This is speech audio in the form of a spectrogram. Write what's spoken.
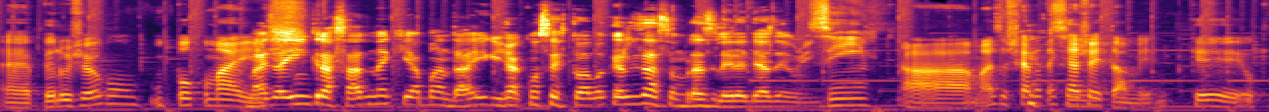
é, pelo jogo um, um pouco mais. Mas aí engraçado, né, que a Bandai já consertou a localização brasileira de Elden Ring. Sim, Ah, mas os caras têm que ajeitar mesmo. Porque o, que-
